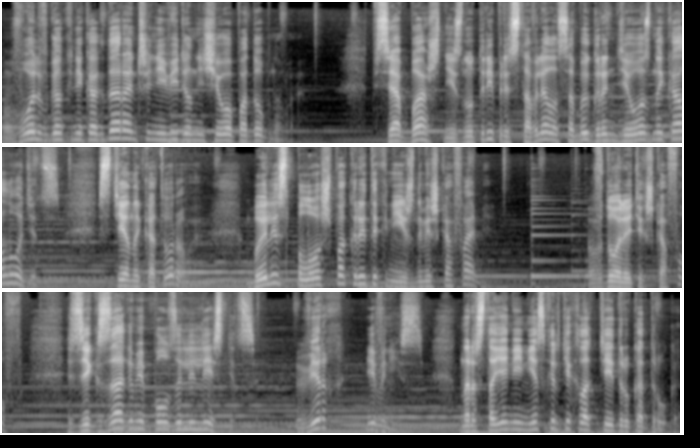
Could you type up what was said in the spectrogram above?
Вольфганг никогда раньше не видел ничего подобного. Вся башня изнутри представляла собой грандиозный колодец, стены которого были сплошь покрыты книжными шкафами. Вдоль этих шкафов зигзагами ползали лестницы, вверх и вниз, на расстоянии нескольких локтей друг от друга,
